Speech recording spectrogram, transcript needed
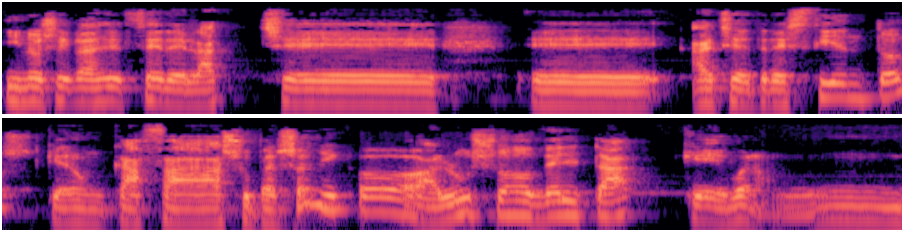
y nos iba a hacer el H, eh, H300, que era un caza supersónico al uso, Delta, que, bueno, mm,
